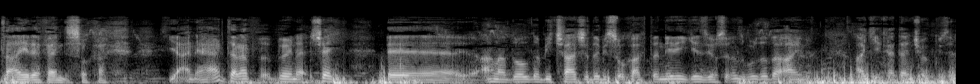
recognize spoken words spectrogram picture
Tahir Efendi sokak. Yani her taraf böyle şey eee, Anadolu'da bir çarşıda bir sokakta nereye geziyorsanız burada da aynı. Hakikaten çok güzel.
